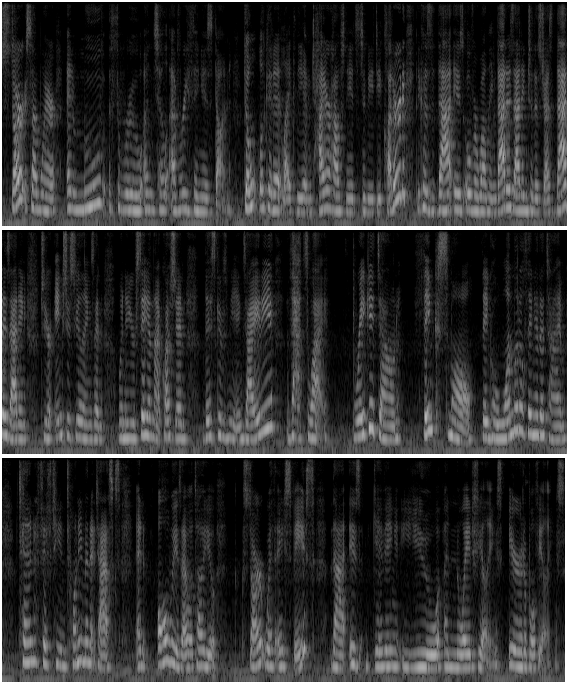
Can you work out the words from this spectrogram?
Start somewhere and move through until everything is done. Don't look at it like the entire house needs to be decluttered because that is overwhelming. That is adding to the stress. That is adding to your anxious feelings. And when you're saying that question, this gives me anxiety, that's why. Break it down, think small, think one little thing at a time, 10, 15, 20 minute tasks. And always, I will tell you, start with a space that is giving you annoyed feelings, irritable feelings.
